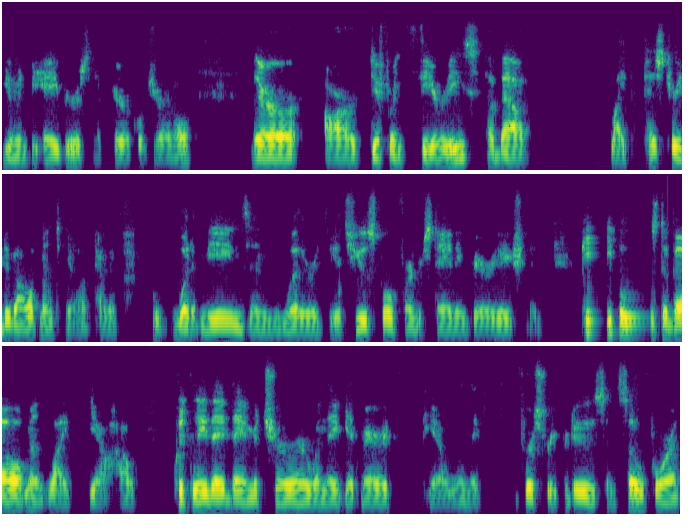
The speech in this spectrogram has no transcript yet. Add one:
human behaviors, an empirical journal. There are different theories about life history development, you know, kind of what it means and whether it's useful for understanding variation in people's development, like you know how quickly they, they mature when they get married, you know, when they first reproduce and so forth.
